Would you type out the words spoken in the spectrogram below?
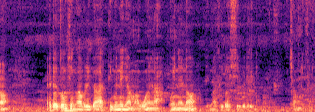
နော်အဲ့တော့3ချင်း5ပရိတ်ကဒီမနေ့ညမှာဝင်လာဝင်တယ်နော်ဒီမှာဆိုတော့10ပရိတ်6နေစား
